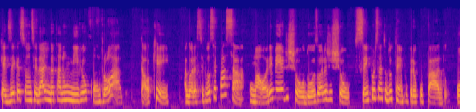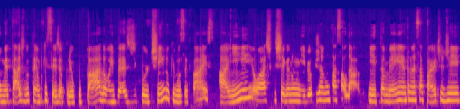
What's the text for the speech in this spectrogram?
quer dizer que a sua ansiedade ainda está num nível controlado. Tá ok. Agora, se você passar uma hora e meia de show, duas horas de show, 100% do tempo preocupado, ou metade do tempo que seja preocupado ao invés de curtindo o que você faz, aí eu acho que chega num nível que já não tá saudável. E também entra nessa parte de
